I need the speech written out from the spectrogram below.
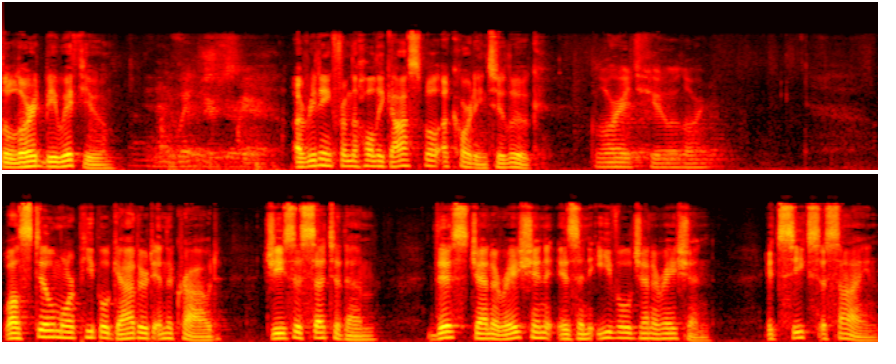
The Lord be with you. And with your spirit. A reading from the Holy Gospel according to Luke. Glory to you, O Lord. While still more people gathered in the crowd, Jesus said to them, This generation is an evil generation. It seeks a sign,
